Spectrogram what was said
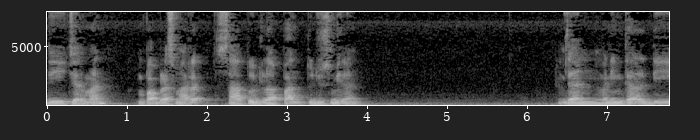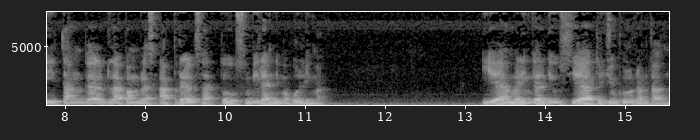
di Jerman 14 Maret 1879 dan meninggal di tanggal 18 April 1955. Ia meninggal di usia 76 tahun.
